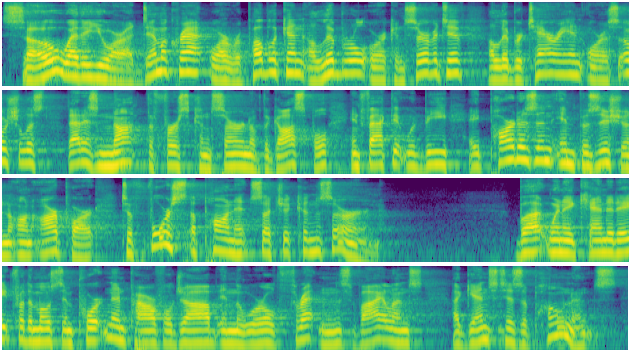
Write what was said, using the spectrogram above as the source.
So, whether you are a Democrat or a Republican, a liberal or a conservative, a libertarian or a socialist, that is not the first concern of the gospel. In fact, it would be a partisan imposition on our part to force upon it such a concern. But when a candidate for the most important and powerful job in the world threatens violence against his opponents,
